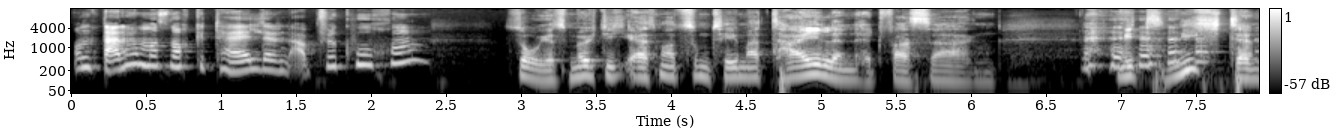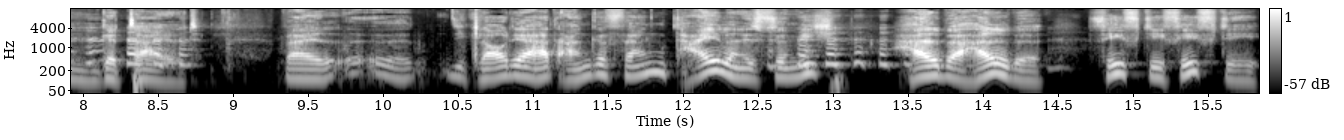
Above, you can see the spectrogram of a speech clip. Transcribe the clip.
Und dann haben wir uns noch geteilt einen Apfelkuchen. So, jetzt möchte ich erstmal zum Thema Teilen etwas sagen. Mitnichten geteilt. Weil äh, die Claudia hat angefangen, Teilen ist für mich halbe halbe, 50-50.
